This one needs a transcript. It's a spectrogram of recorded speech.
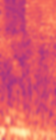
kill.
